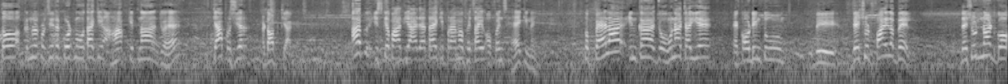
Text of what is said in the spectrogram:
तो क्रिमिनल प्रोसीजर कोर्ट में होता है कि हाँ कितना जो है, क्या प्रोसीजर अडॉप्ट किया गया। अब इसके बाद ये आ जाता है कि प्राइम ऑफिसाई ऑफेंस है कि नहीं। तो पहला इनका जो होना चाहिए according to they should file a bail they should not go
